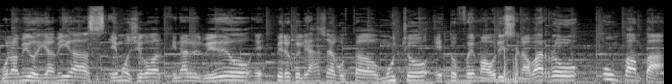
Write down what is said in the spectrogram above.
Bueno amigos y amigas, hemos llegado al final del video, espero que les haya gustado mucho. Esto fue Mauricio Navarro, un pampa.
